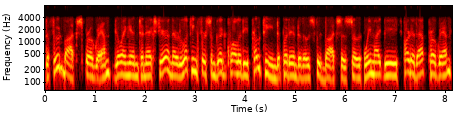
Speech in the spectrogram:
the food box program going into next year, and they're looking for some good quality protein to put into those food boxes. So we might be part of that program.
